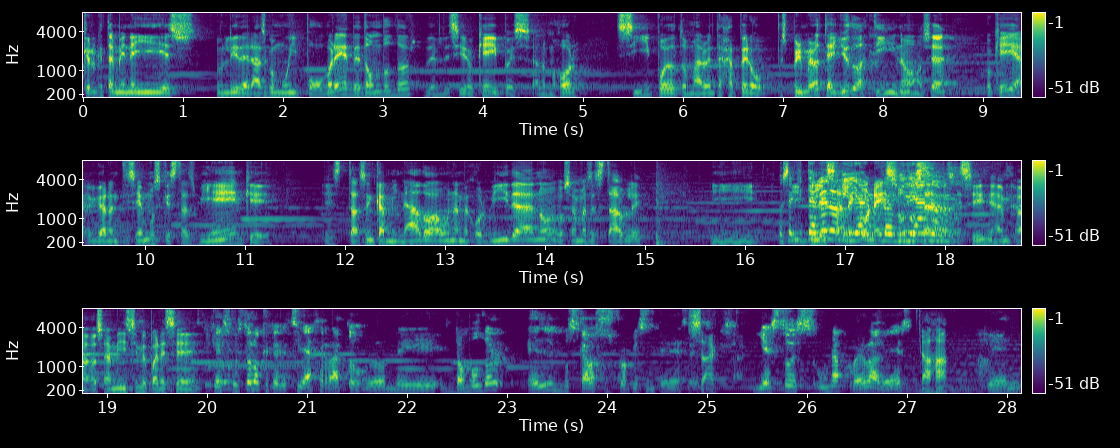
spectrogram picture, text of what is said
creo que también ahí es un liderazgo muy pobre de Dumbledore, del decir, ok, pues a lo mejor sí puedo tomar ventaja, pero pues primero te ayudo a ti, ¿no? O sea, ok, garanticemos que estás bien, que estás encaminado a una mejor vida, ¿no? O sea, más estable. Y, O sea, y- y le sale con eso, o sea, sí, a, o sea, a mí sí me parece... Que es justo lo que te decía hace rato, donde Dumbledore, él buscaba sus propios intereses. Exacto. Y esto es una prueba de eso. Ajá. Que él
